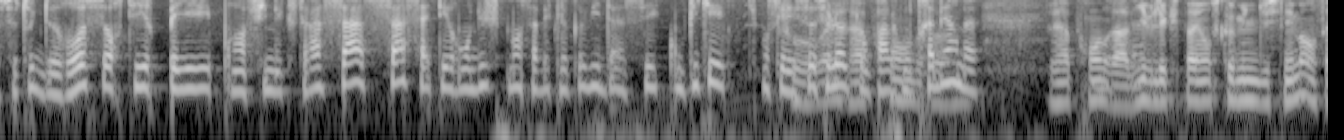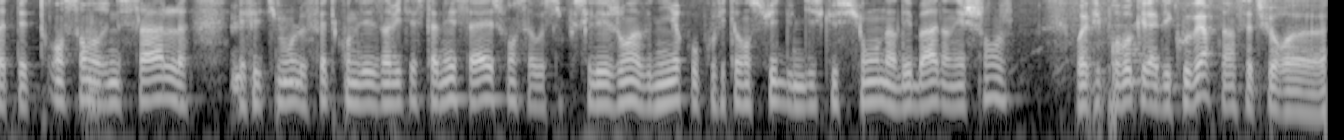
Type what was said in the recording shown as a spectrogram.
ce truc de ressortir, payer pour un film, etc., ça, ça, ça a été rendu, je pense, avec le Covid, assez compliqué. Je pense que les sociologues en parlent très bien. Mais réapprendre à vivre l'expérience commune du cinéma, en fait, d'être ensemble dans une salle. Effectivement, le fait qu'on ait des invités cette année, ça aide, je pense, à aussi pousser les gens à venir pour profiter ensuite d'une discussion, d'un débat, d'un échange. Ouais, et puis provoquer la découverte, hein, c'est toujours euh,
